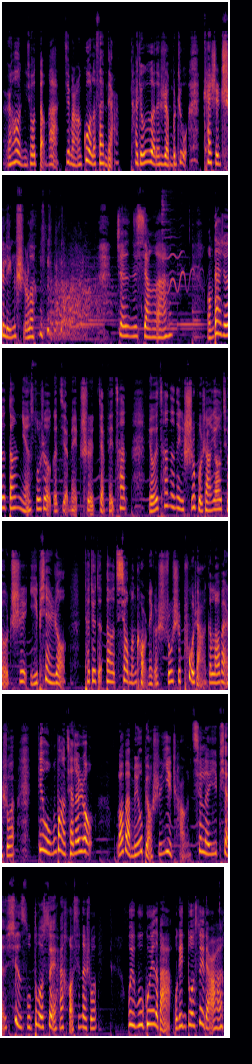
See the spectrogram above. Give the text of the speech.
然后你就等啊，基本上过了饭点儿。他就饿的忍不住，开始吃零食了，真香啊！我们大学当年宿舍有个姐妹吃减肥餐，有一餐的那个食谱上要求吃一片肉，她就得到校门口那个熟食铺上跟老板说：“给我五毛钱的肉。”老板没有表示异常，切了一片，迅速剁碎，还好心的说：“喂乌龟的吧，我给你剁碎点啊。”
